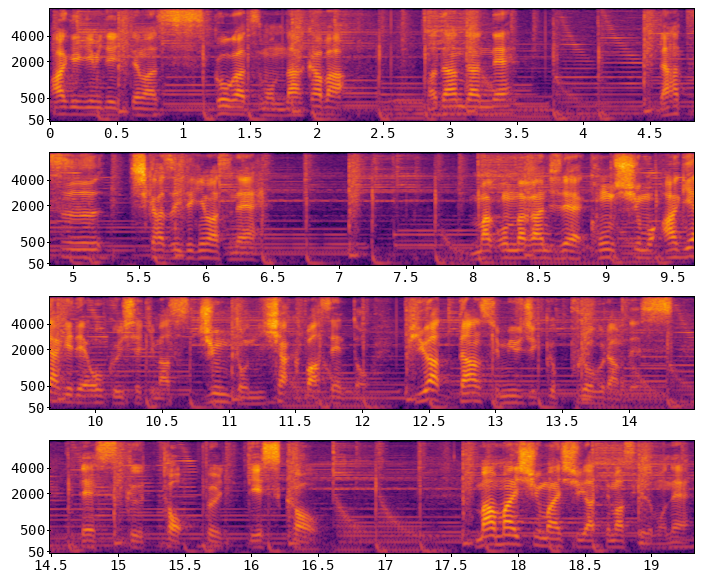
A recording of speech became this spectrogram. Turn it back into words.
上げ気味で言ってます。5月も半ば、まあ、だんだんね夏近づいてきますね。まあこんな感じで今週もアゲアゲでお送りしてきます。純度200%ピュアダンスミュージックプログラムです。デスクトップディスコまあ毎週毎週やってますけどもね、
